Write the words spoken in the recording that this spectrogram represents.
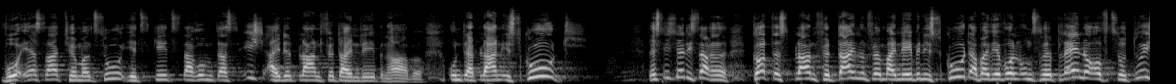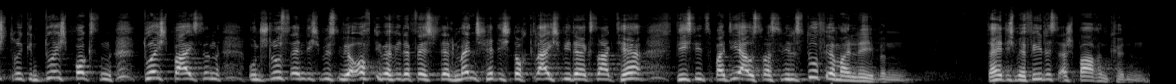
wo er sagt, hör mal zu, jetzt geht es darum, dass ich einen Plan für dein Leben habe und der Plan ist gut. Das ist ja die Sache. Gottes Plan für dein und für mein Leben ist gut, aber wir wollen unsere Pläne oft so durchdrücken, durchboxen, durchbeißen und schlussendlich müssen wir oft immer wieder feststellen, Mensch, hätte ich doch gleich wieder gesagt, Herr, wie sieht es bei dir aus? Was willst du für mein Leben? Da hätte ich mir vieles ersparen können.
